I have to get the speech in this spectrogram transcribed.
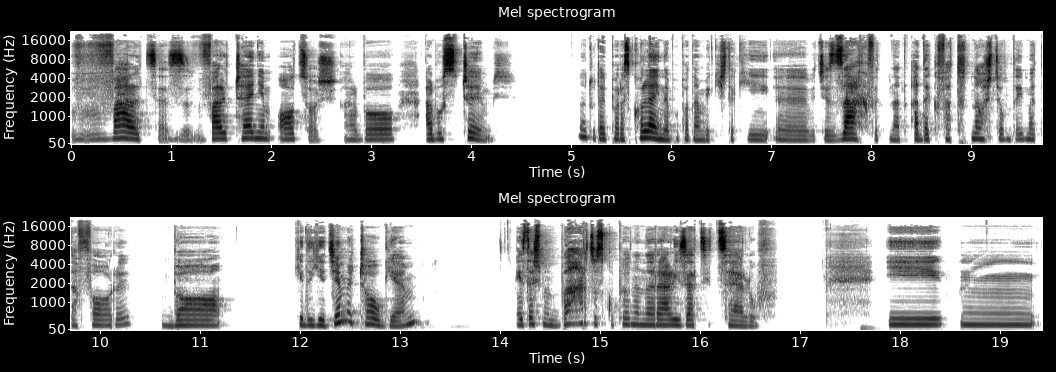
w walce, z walczeniem o coś albo, albo z czymś. No tutaj po raz kolejny popadam w jakiś taki, e, wiecie, zachwyt nad adekwatnością tej metafory, bo kiedy jedziemy czołgiem, jesteśmy bardzo skupione na realizacji celów. I mm,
